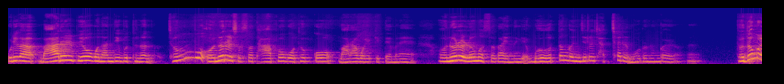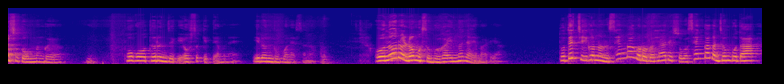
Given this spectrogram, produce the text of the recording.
우리가 말을 배우고 난 뒤부터는 전부 언어를 써서 다 보고 듣고 말하고 했기 때문에 언어를 넘어서가 있는 게 뭐 어떤 건지를 자체를 모르는 거예요. 예. 더듬을 수도 없는 거예요. 보고 들은 적이 없었기 때문에 이런 부분에서는 언어를 넘어서 뭐가 있느냐 이 말이야. 도대체 이거는 생각으로도 헤아릴 수가 생각은 전부 다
